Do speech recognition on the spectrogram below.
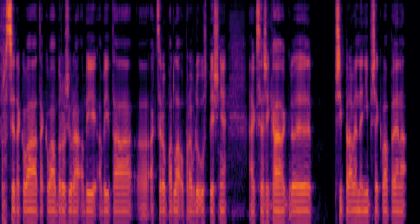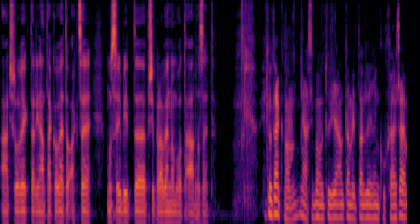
prostě taková, taková brožura, aby, aby ta eh, akce dopadla opravdu úspěšně. A jak se říká, kdo je připraven, není překvapen a člověk tady na takovéto akce musí být připraven od A do Z. Je to tak, no. Já si pamatuju, že nám tam vypadl jeden kuchař a,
